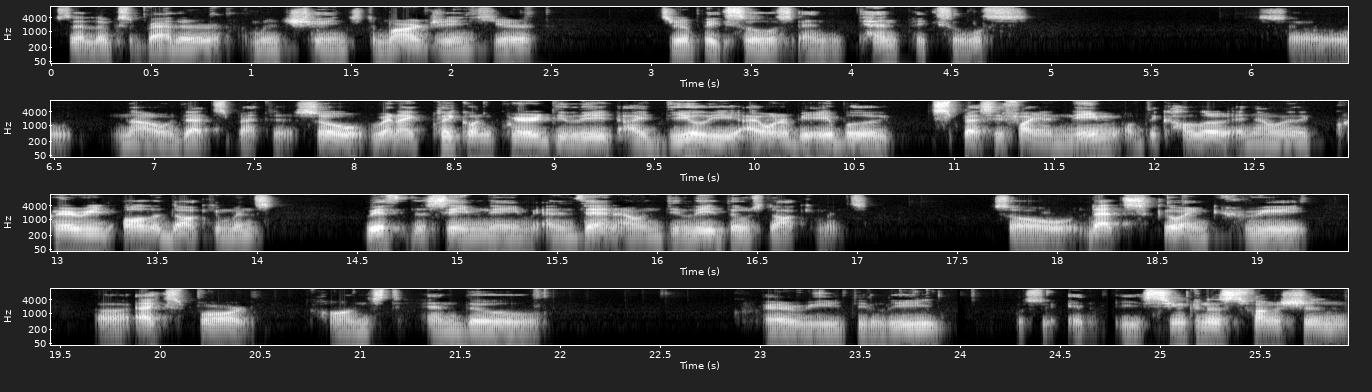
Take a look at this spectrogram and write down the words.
so that looks better. I'm going to change the margin here, 0 pixels and 10 pixels. So now that's better. So when I click on query delete, ideally I want to be able to specify a name of the color and I want to query all the documents with the same name and then I want to delete those documents. So let's go and create uh, export const handle query delete also an asynchronous function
